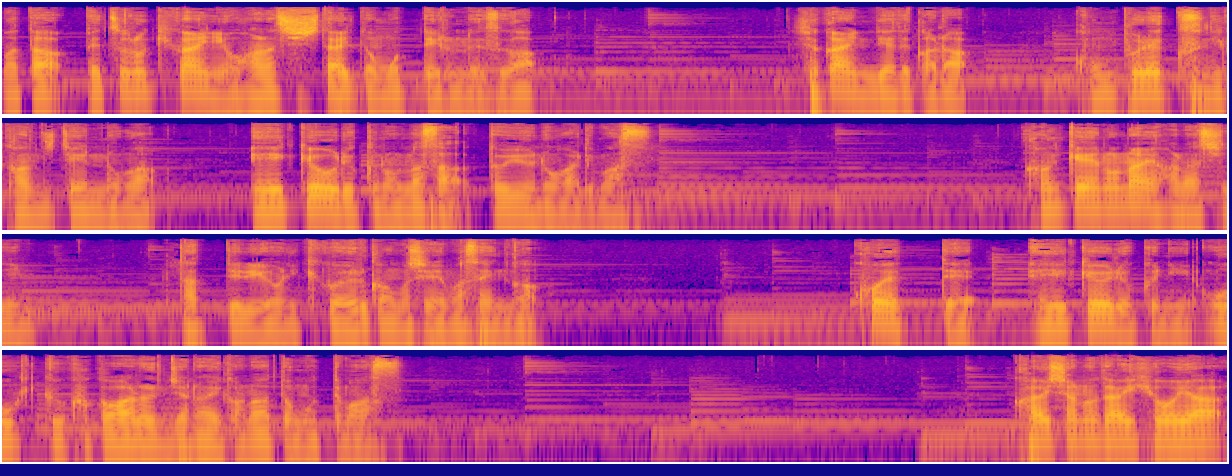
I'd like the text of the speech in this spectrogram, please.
また別の機会にお話ししたいと思っているんですが社会に出てからコンプレックスに感じているのが影響力のなさというのがあります関係のない話になっているように聞こえるかもしれませんが声って影響力に大きく関わるんじゃないかなと思ってます。会社の代表や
